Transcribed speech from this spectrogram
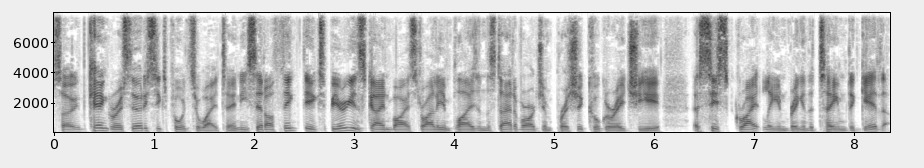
So, Kangaroos 36 points to 18. He said, I think the experience gained by Australian players in the state of origin pressure cooker each year assists greatly in bringing the team together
